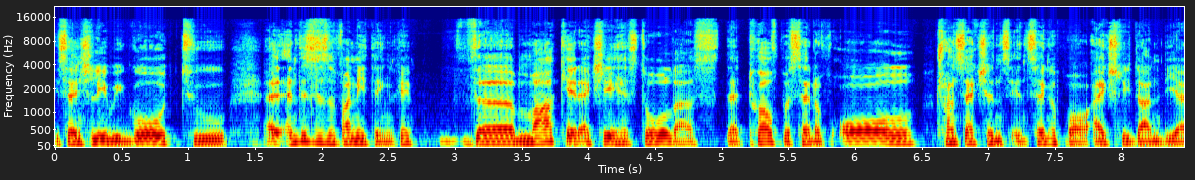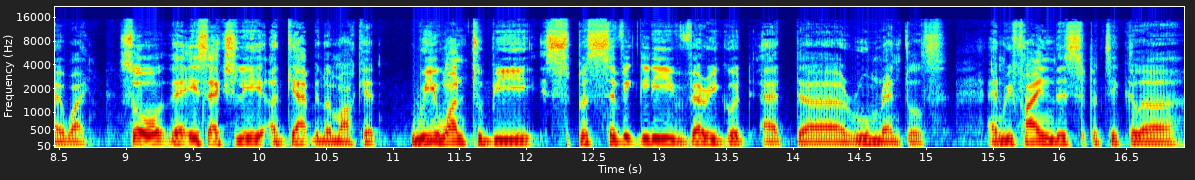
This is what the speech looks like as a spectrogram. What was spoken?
Essentially, we go to, and this is a funny thing, okay? The market actually has told us that 12% of all transactions in Singapore are actually done DIY. So, there is actually a gap in the market. We want to be specifically very good at uh, room rentals. And we find this particular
